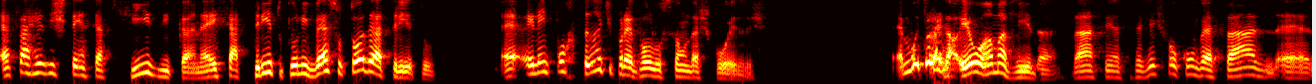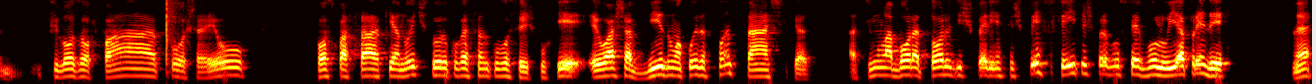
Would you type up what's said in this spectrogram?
essa, resistência física, né? Esse atrito, que o universo todo é atrito, é, ele é importante para a evolução das coisas. É muito legal. Eu amo a vida, tá? Assim, assim se a gente for conversar, é, filosofar, poxa, eu posso passar aqui a noite toda conversando com vocês, porque eu acho a vida uma coisa fantástica, assim um laboratório de experiências perfeitas para você evoluir e aprender. Né?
